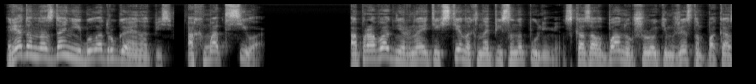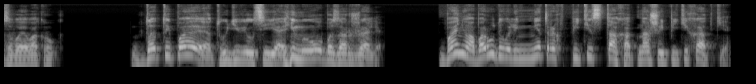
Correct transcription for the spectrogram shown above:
Рядом на здании была другая надпись «Ахмат Сила». А про Вагнер на этих стенах написано пулями, сказал Банур широким жестом, показывая вокруг. «Да ты поэт!» – удивился я, и мы оба заржали. Баню оборудовали метрах в пятистах от нашей пятихатки,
